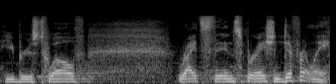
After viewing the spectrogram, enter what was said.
Hebrews 12 writes the inspiration differently.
